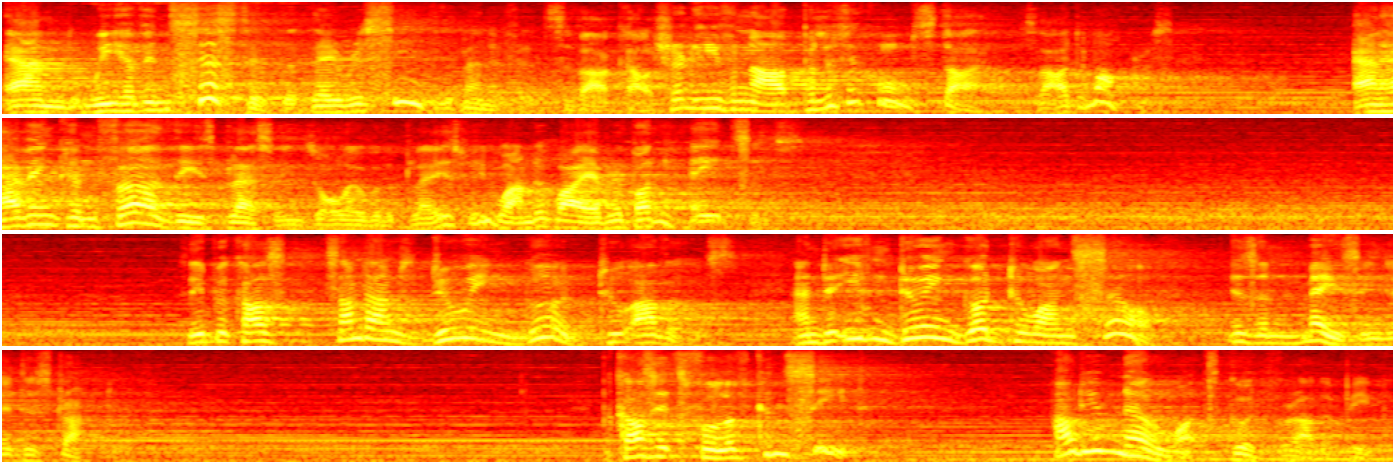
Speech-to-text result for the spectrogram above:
And we have insisted that they receive the benefits of our culture, even our political styles, our democracy. And having conferred these blessings all over the place, we wonder why everybody hates us. See, because sometimes doing good to others and even doing good to oneself is amazingly destructive. Because it's full of conceit. How do you know what's good for other people?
